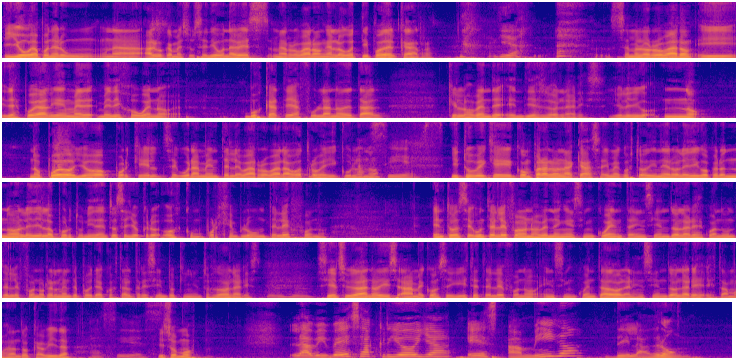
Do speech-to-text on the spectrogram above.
y yo voy a poner una, algo que me sucedió una vez, me robaron el logotipo del carro. Ya se me lo robaron y después alguien me, dijo, bueno, búscate a fulano de tal que los vende en 10 dólares. Yo le digo, no, no puedo yo porque él seguramente le va a robar a otro vehículo, ¿no? Así es. Y tuve que comprarlo en la casa y me costó dinero, le digo, pero no le di la oportunidad. Entonces yo creo, es como por ejemplo un teléfono. Entonces, un teléfono nos venden en 50, en 100 dólares, cuando un teléfono realmente podría costar 300, 500 dólares. Si el ciudadano dice, ah, me conseguí este teléfono en 50 dólares, en 100 dólares, estamos dando cabida. Así es. Y somos... La viveza criolla es amiga del ladrón,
